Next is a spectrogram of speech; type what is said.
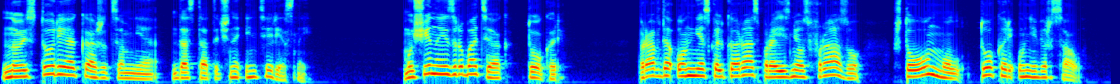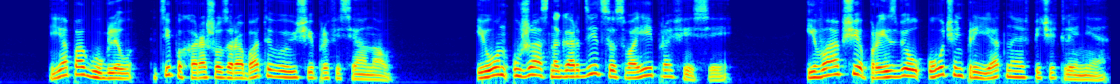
Но история кажется мне достаточно интересной. Мужчина из работяг, токарь. Правда, он несколько раз произнес фразу, что он, мол, токарь-универсал. Я погуглил, типа хорошо зарабатывающий профессионал. И он ужасно гордится своей профессией. И вообще произвел очень приятное впечатление.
